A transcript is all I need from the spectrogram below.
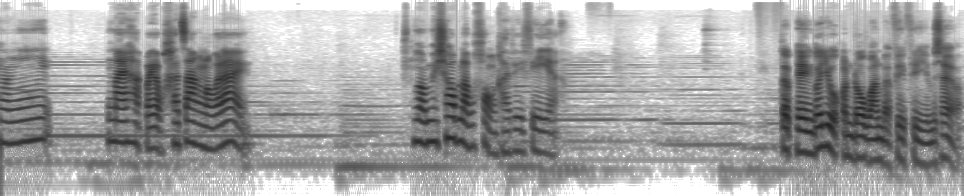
งั้นนายหักไปกับค่าจ้างเราก็ได้ เราไม่ชอบรับของขายฟรีๆอะ แต่เพลงก็อยู่คอนโดวันแบบฟรีๆไม่ใช่เหรอ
